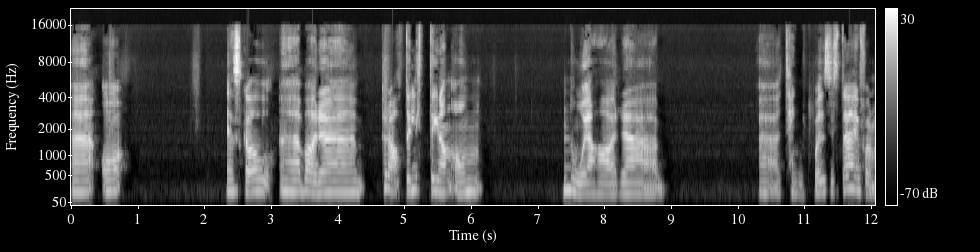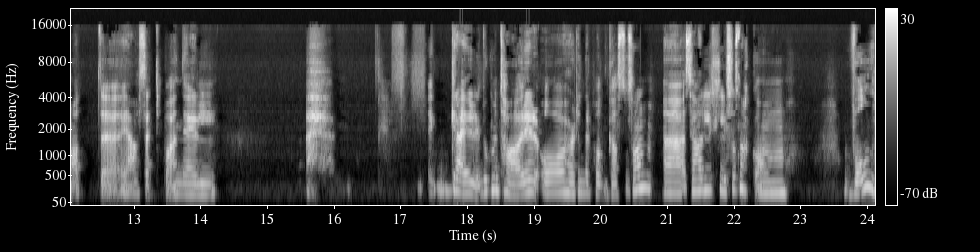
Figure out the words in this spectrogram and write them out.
Uh, og jeg skal uh, bare prate litt om noe jeg har tenkt på i det siste, i form av at jeg har sett på en del greier, dokumentarer og hørt en del podkast og sånn. så jeg hadde litt lyst til å snakke om vold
